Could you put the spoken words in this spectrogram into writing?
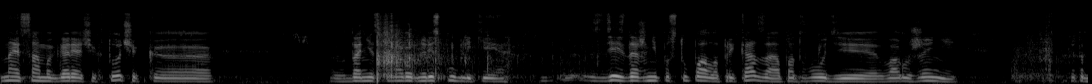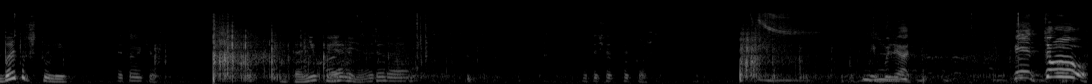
Одна из самых горячих точек э, в Донецкой Народной Республике. Здесь даже не поступало приказа о подводе вооружений. Это Беттер, что ли? Это утес. Это нихуя не это... Это сейчас ПКшка. Ты, блядь. Петух!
